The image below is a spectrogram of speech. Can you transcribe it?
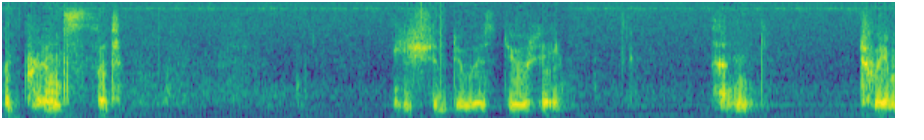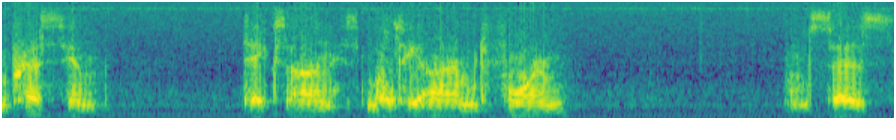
the prince that he should do his duty and to impress him takes on his multi-armed form and says,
